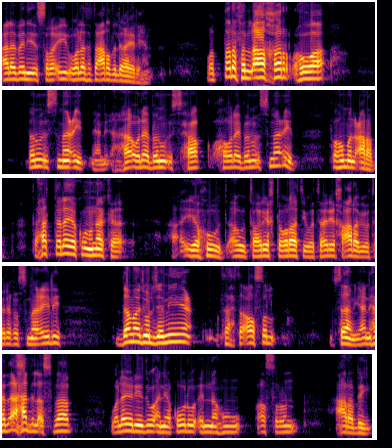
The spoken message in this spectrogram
على بني إسرائيل ولا تتعرض لغيرهم. والطرف الآخر هو بنو إسماعيل يعني هؤلاء بنو إسحاق وهؤلاء بنو إسماعيل فهم العرب. فحتى لا يكون هناك يهود أو تاريخ توراتي وتاريخ عربي وتاريخ إسماعيلي دمجوا الجميع تحت أصل سامي. يعني هذا أحد الأسباب ولا يريدوا أن يقولوا إنه أصل عربي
